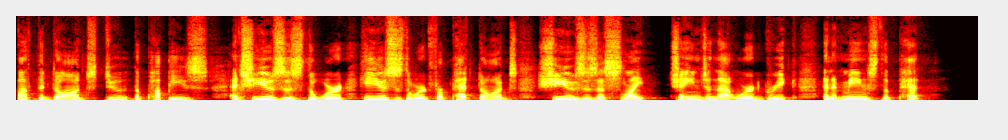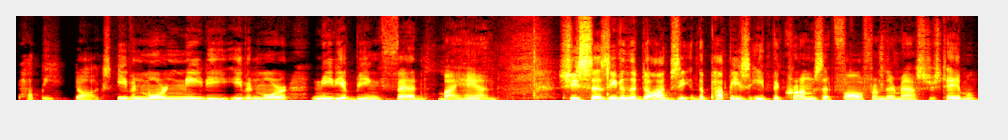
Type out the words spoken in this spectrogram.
But the dogs do, the puppies, and she uses the word, he uses the word for pet dogs. She uses a slight change in that word, Greek, and it means the pet puppy dogs, even more needy, even more needy of being fed by hand. She says, even the dogs, eat, the puppies eat the crumbs that fall from their master's table.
